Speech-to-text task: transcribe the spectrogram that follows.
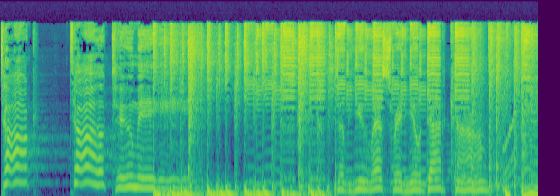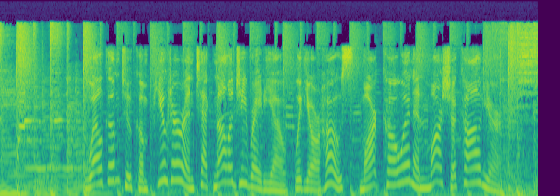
Talk, talk to me. WSRadio.com. Welcome to Computer and Technology Radio with your hosts, Mark Cohen and Marsha Collier.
